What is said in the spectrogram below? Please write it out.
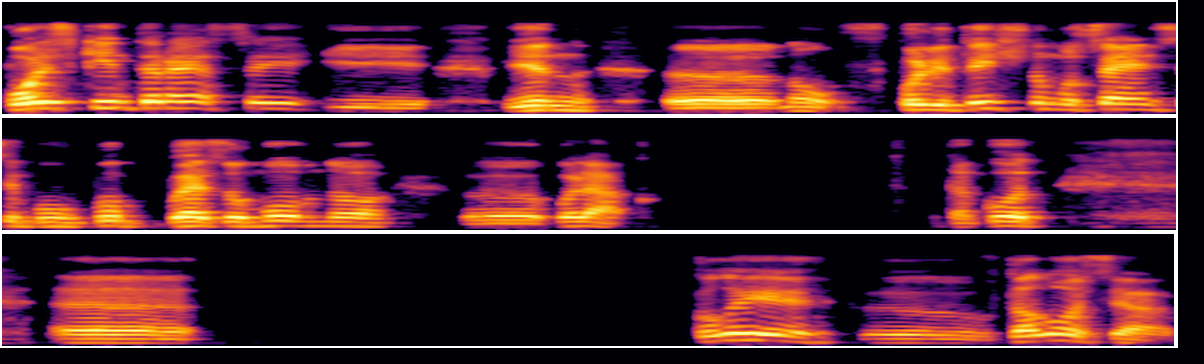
польські інтереси, і він е, ну в політичному сенсі був безумовно е, поляком. Так от, е, коли е, вдалося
